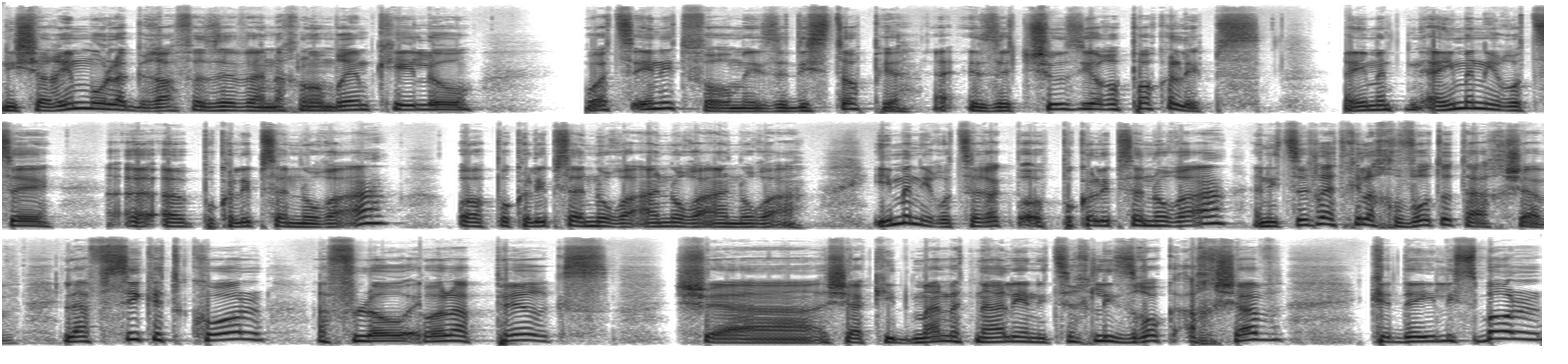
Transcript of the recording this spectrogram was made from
נשארים מול הגרף הזה ואנחנו אומרים כאילו. what's in it for me? זה דיסטופיה. זה choose your apocalypse. האם, האם אני רוצה אפוקליפסה נוראה או אפוקליפסה נוראה נוראה נוראה. אם אני רוצה רק אפוקליפסה נוראה אני צריך להתחיל לחוות אותה עכשיו. להפסיק את כל הפלואו כל הפרקס שה, שהקדמה נתנה לי אני צריך לזרוק עכשיו כדי לסבול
